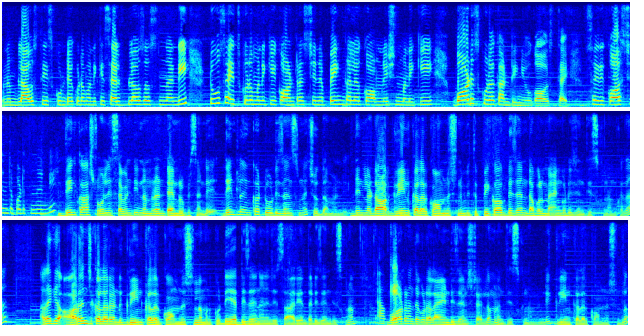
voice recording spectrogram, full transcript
మనం బ్లౌజ్ తీసుకుంటే కూడా మనకి సెల్ఫ్ బ్లౌజ్ వస్తుందండి. టూ సైడ్స్ కూడా మనకి కాంట్రాస్ట్ అయిన పింక్ కలర్ కాంబినేషన్ మనకి బార్డర్స్ కూడా కంటిన్యూగా వస్తాయి. సో ఇది కాస్ట్ ఎంత పడుతుందండి? దీని cost only seventeen hundred and ten rupees అండి. దీంట్లో ఇంకా టూ డిజైన్స్ ఉన్నాయి చూద్దామండి. దీంట్లో dark green colour combination with పికాక్ డిజైన్ డబల్ మ్యాంగో డిజైన్ తీసుకున్నాం కదా. అలాగే ఆరెంజ్ కలర్ అండ్ గ్రీన్ కలర్ కాంబినేషన్లో మనకు డియర్ డిజైన్ అనేది సారీ అంతా డిజైన్ తీసుకున్నాం. బార్డర్ అంతా కూడా లైన్ డిజైన్ స్టైల్లో మనం తీసుకున్నాం అండి గ్రీన్ కలర్ కాంబినేషన్లో.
